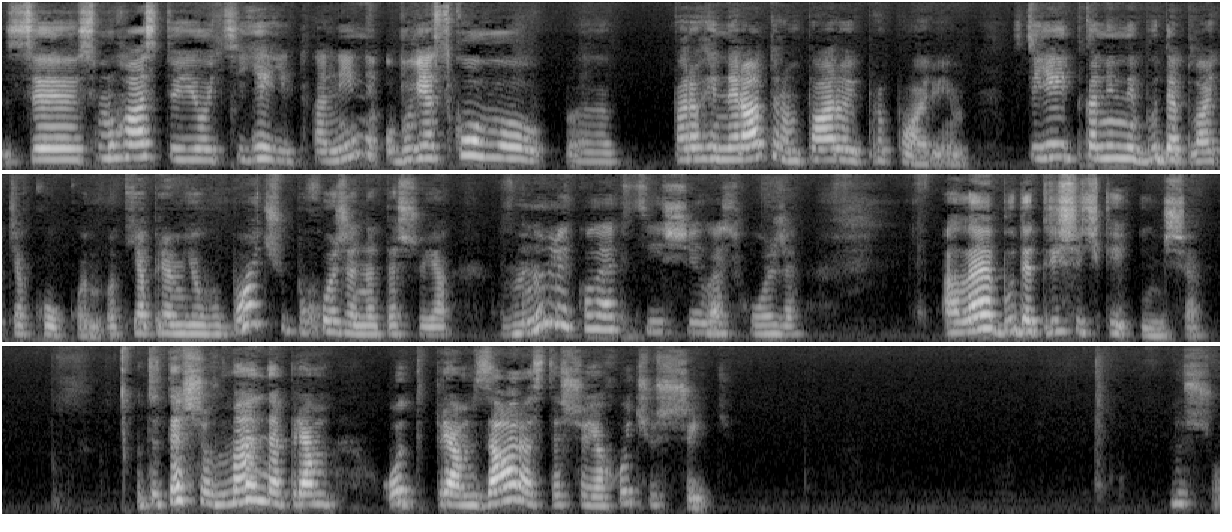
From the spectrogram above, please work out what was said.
З смугастої цієї тканини обов'язково е, парогенератором парою пропарюємо. Цієї тканини буде плаття кокон. От я прям його бачу, похоже на те, що я в минулій колекції шила, схоже. Але буде трішечки інше. Це те, що в мене прям, от прям зараз, те, що я хочу шити. Ну що,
